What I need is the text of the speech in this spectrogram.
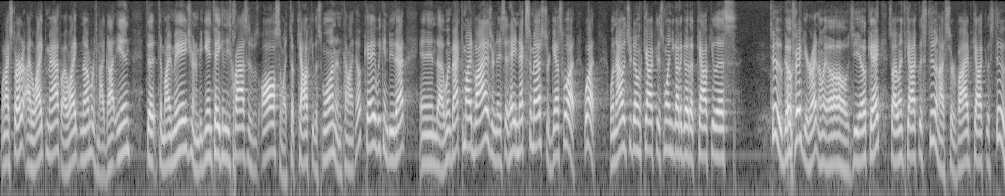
when I started, I liked math, I liked numbers, and I got in to, to my major and began taking these classes. It was awesome. I took Calculus 1 and kind of like, okay, we can do that. And I uh, went back to my advisor, and they said, hey, next semester, guess what? What? Well, now that you're done with Calculus 1, you got to go to Calculus 2. Go figure, right? And I'm like, oh, gee, okay. So I went to Calculus 2, and I survived Calculus 2.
